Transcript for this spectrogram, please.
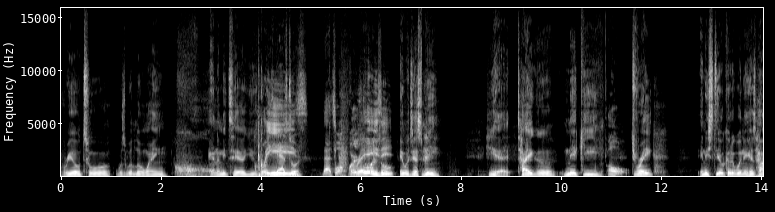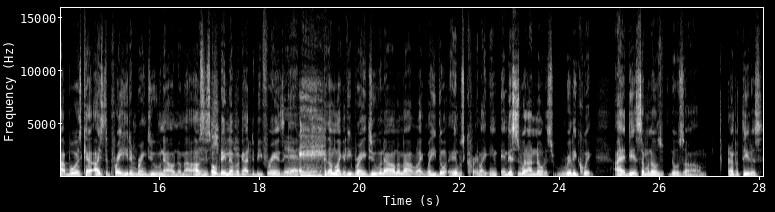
real tour was with Lil Wayne. And let me tell you, Crazy. Please, that's For a first tour, crazy. it was just me. He had Tyga, Nicki, oh, Drake, and he still could have went in his Hot Boys cap. I used to pray he didn't bring Juvenile on them out. I was just hope they never got to be friends again. Cause I'm like, if he bring Juvenile on them out, like what he doing, and it was crazy. Like, and, and this is what I noticed really quick. I had did some of those those um amphitheaters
